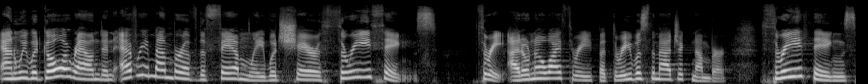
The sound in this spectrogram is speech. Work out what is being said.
And we would go around, and every member of the family would share three things Three. I don't know why three, but three was the magic number. Three things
